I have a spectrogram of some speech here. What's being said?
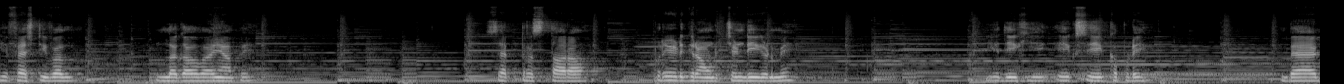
ये फेस्टिवल लगा हुआ है यहाँ पे। सेक्टर सतारह, परेड ग्राउंड, चंडीगढ़ में। ये देखिए, एक से एक कपड़े बैग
